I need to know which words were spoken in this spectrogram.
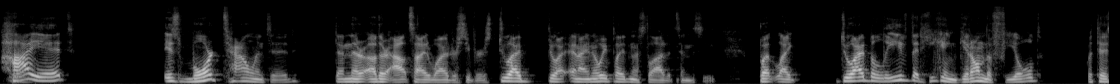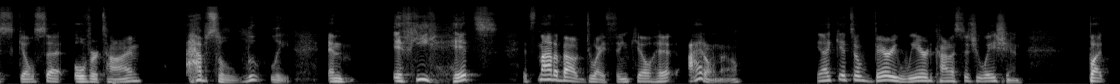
Hyatt is more talented than their other outside wide receivers. Do I do I and I know he played in the slot at Tennessee, but like, do I believe that he can get on the field with his skill set over time? Absolutely. And if he hits, it's not about do I think he'll hit? I don't know. Like it's a very weird kind of situation. But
